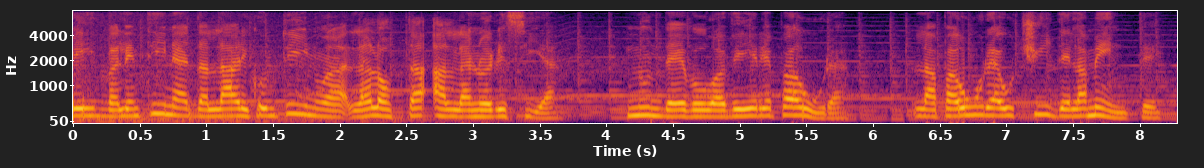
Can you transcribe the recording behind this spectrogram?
e Valentina Dallari continua la lotta all'anoressia. Non devo avere paura. La paura uccide la mente.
